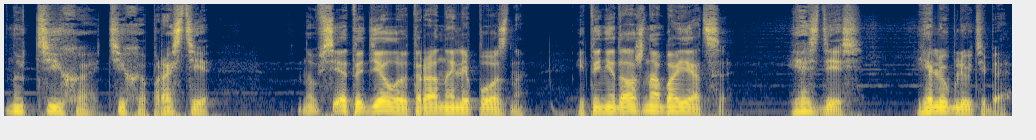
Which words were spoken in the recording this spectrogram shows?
«Ну тихо, тихо, прости. Но все это делают рано или поздно, и ты не должна бояться. Я здесь. Я люблю тебя».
